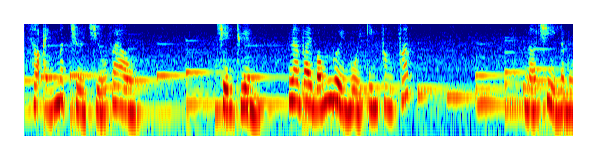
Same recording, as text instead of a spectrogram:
do ánh mặt trời chiếu vào. Trên thuyền là vài bóng người ngồi im phăng phắc. Nó chỉ là một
